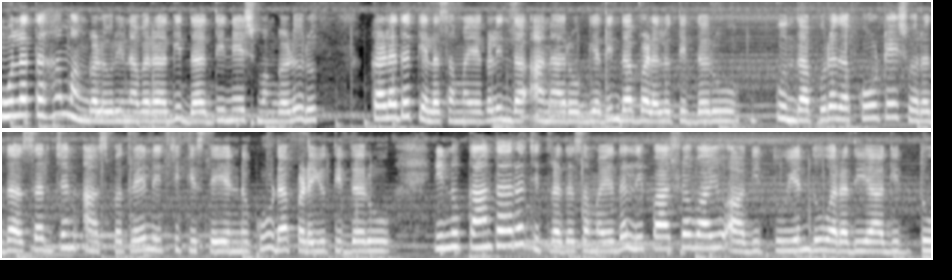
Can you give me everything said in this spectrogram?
ಮೂಲತಃ ಮಂಗಳೂರಿನವರಾಗಿದ್ದ ದಿನೇಶ್ ಮಂಗಳೂರು ಕಳೆದ ಕೆಲ ಸಮಯಗಳಿಂದ ಅನಾರೋಗ್ಯದಿಂದ ಬಳಲುತ್ತಿದ್ದರು. ಕುಂದಾಪುರದ ಕೋಟೇಶ್ವರದ ಸರ್ಜನ್ ಆಸ್ಪತ್ರೆಯಲ್ಲಿ ಚಿಕಿತ್ಸೆಯನ್ನು ಕೂಡ ಪಡೆಯುತ್ತಿದ್ದರು. ಇನ್ನು ಕಾಂತಾರ ಚಿತ್ರದ ಸಮಯದಲ್ಲಿ ಪಾರ್ಶ್ವವಾಯು ಆಗಿತ್ತು ಎಂದು ವರದಿಯಾಗಿತ್ತು.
